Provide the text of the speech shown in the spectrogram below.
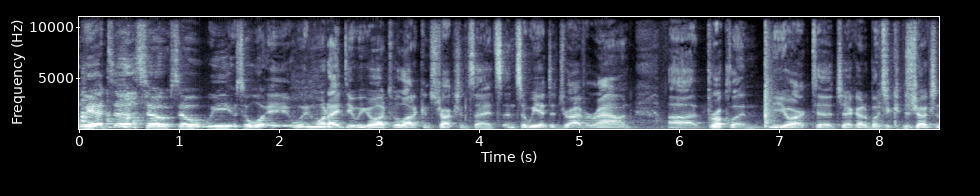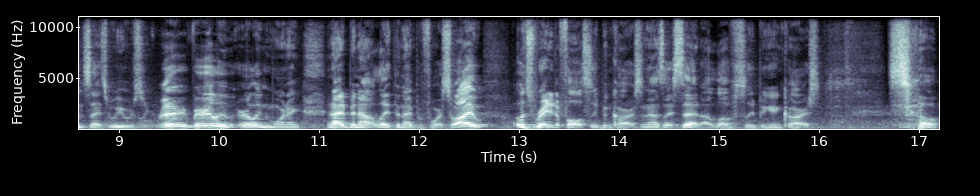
we had to so so we so what, in what I do we go out to a lot of construction sites and so we had to drive around uh, Brooklyn, New York to check out a bunch of construction sites. We were like very very early in the morning and I had been out late the night before. So I, I was ready to fall asleep in cars and as I said, I love sleeping in cars. So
